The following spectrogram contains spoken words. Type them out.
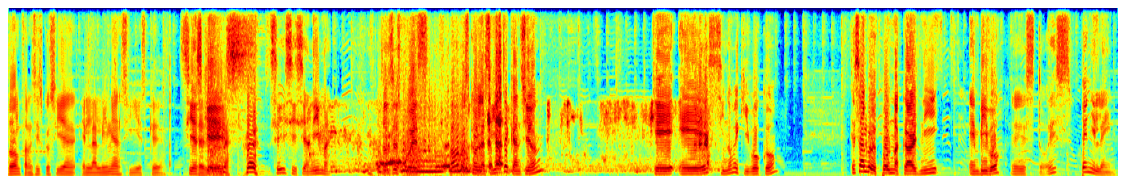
Don Francisco sí en, la línea, si es que... Si es que es- sí, sí, se anima. Entonces, pues, vámonos con la siguiente canción. Que es, si no me equivoco, es algo de Paul McCartney en vivo. Esto es Penny Lane.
